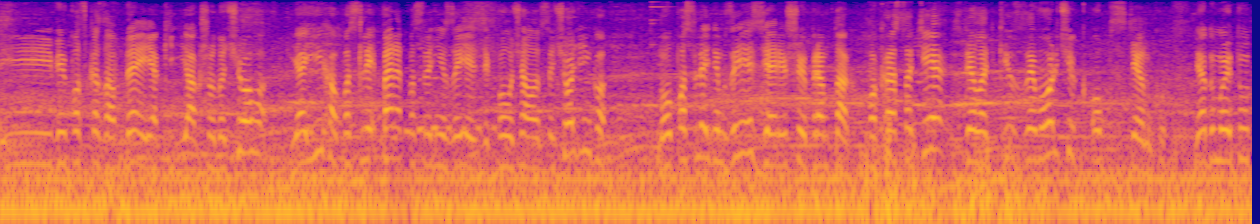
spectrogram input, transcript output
І він підказав, де, як, як, що до чого. Я їхав, перед последнім заїздом вийшло все чотенько. Но в останньому заїзді я вирішив прям так, по красоті, зробити кізевольчик об стінку. Я думаю, тут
